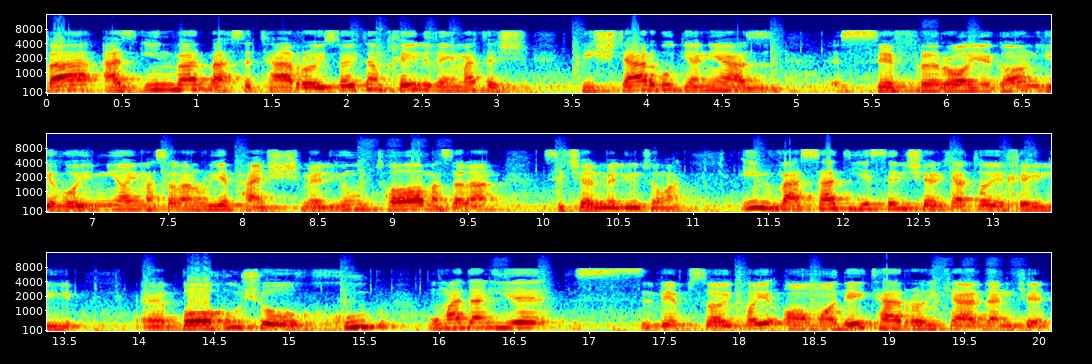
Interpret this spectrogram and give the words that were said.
و از این ور بحث طراحی سایت هم خیلی قیمتش بیشتر بود. یعنی از صفر رایگان یهویی میای مثلا روی 5 میلیون تا مثلا 30 میلیون تومن. این وسط یه سری شرکت های خیلی باهوش و خوب اومدن یه وبسایت های آماده طراحی کردن که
